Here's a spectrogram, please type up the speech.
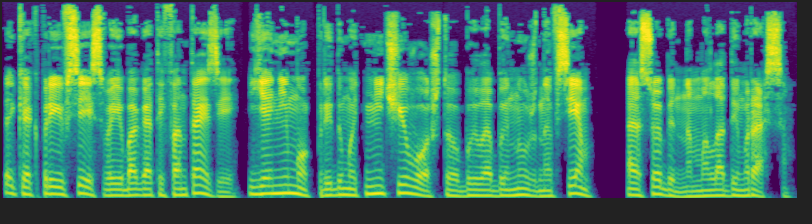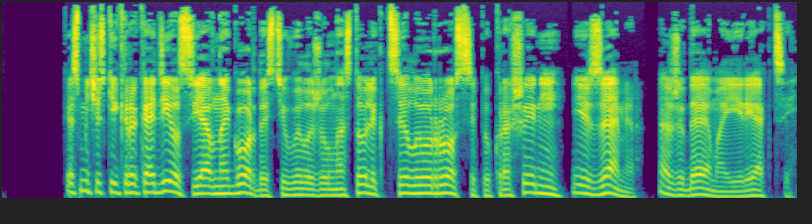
так как при всей своей богатой фантазии я не мог придумать ничего, что было бы нужно всем, особенно молодым расам. Космический крокодил с явной гордостью выложил на столик целую россыпь украшений и замер, ожидая моей реакции.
